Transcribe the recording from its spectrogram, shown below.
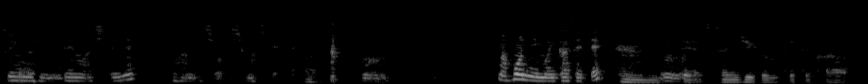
次の日に電話してねお話をしまして。はい。うんまあ本人も行かせてうん、行って、普通に授業受けてから、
